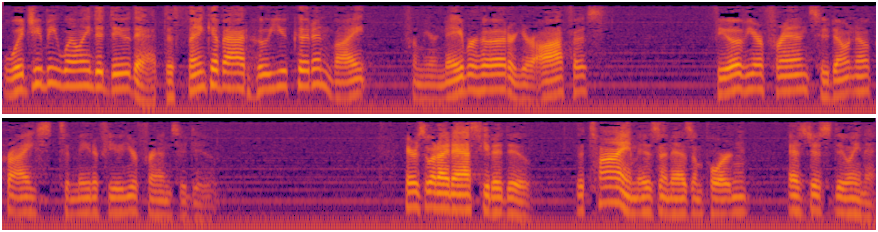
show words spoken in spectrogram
Would you be willing to do that? To think about who you could invite from your neighborhood or your office? A few of your friends who don't know Christ to meet a few of your friends who do. Here's what I'd ask you to do. The time isn't as important as just doing it.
